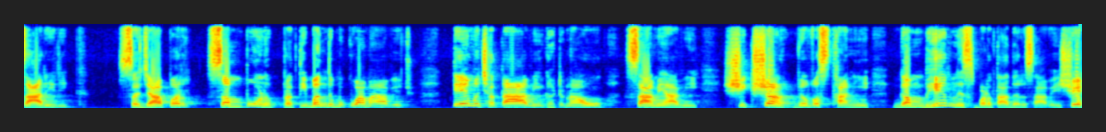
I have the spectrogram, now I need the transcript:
શારીરિક સજા પર સંપૂર્ણ પ્રતિબંધ મૂકવામાં આવ્યો છે. તેમ છતાં આવી ઘટનાઓ સામે આવી શિક્ષણ વ્યવસ્થાની ગંભીર નિષ્ફળતા દર્શાવે છે.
